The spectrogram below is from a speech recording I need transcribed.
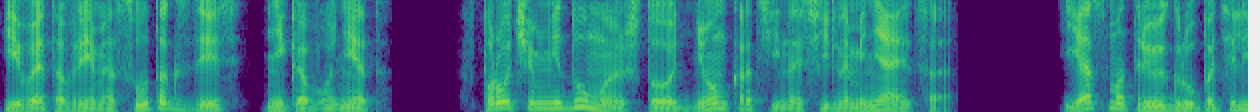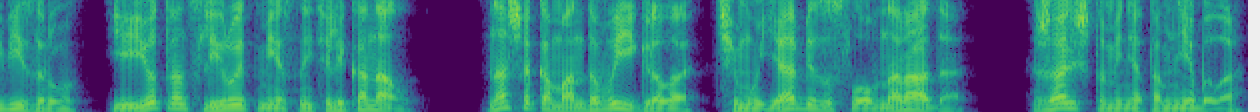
и в это время суток здесь никого нет. Впрочем, не думаю, что днем картина сильно меняется. Я смотрю игру по телевизору, ее транслирует местный телеканал. Наша команда выиграла, чему я, безусловно, рада. Жаль, что меня там не было.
